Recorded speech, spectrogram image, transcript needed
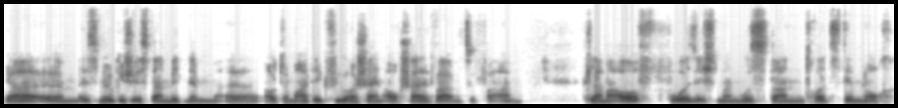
ja, ähm, es möglich ist, dann mit einem äh, Automatikführerschein auch Schaltwagen zu fahren. Klammer auf, Vorsicht, man muss dann trotzdem noch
